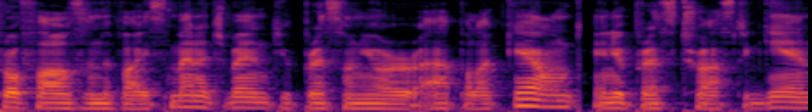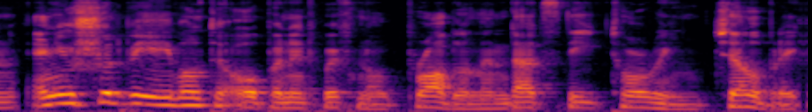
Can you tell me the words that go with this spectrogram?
profiles and device management. You press on your Apple account and you press trust again, and you should be able to open it with no problem. And that's the Taurine jailbreak.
